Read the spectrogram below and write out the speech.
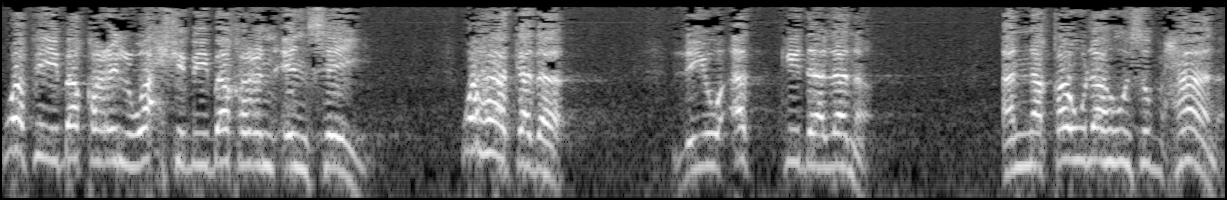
وفي بقر الوحش ببقر إنسي وهكذا ليؤكد لنا أن قوله سبحانه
